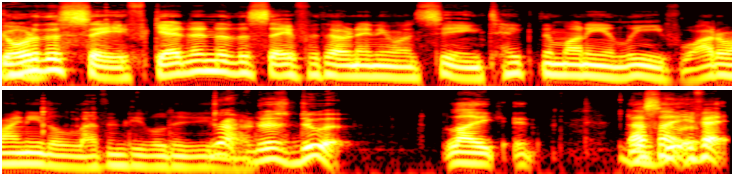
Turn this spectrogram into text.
go Mhm. to the safe, get into the safe without anyone seeing, take the money and leave. Why do I need eleven people to do Yeah, that? just do it. Like, it- that's not do if I,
